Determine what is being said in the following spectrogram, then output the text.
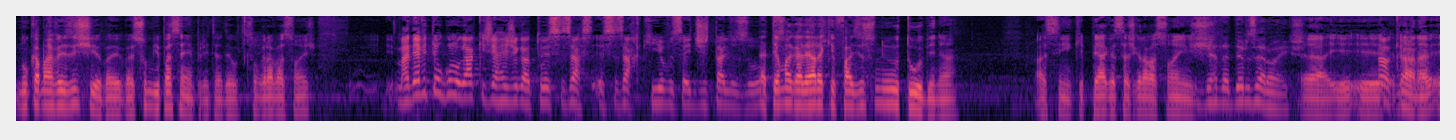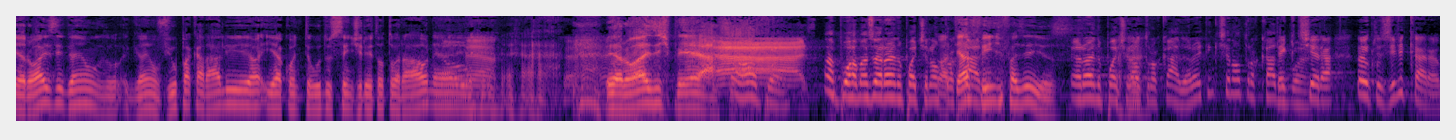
nunca mais vai existir, vai, vai sumir para sempre, entendeu? São gravações. Mas deve ter algum lugar que já resgatou esses, esses arquivos aí, digitalizou. É, tem uma galera que faz isso no YouTube, né? Assim, que pega essas gravações. Verdadeiros heróis. É, e, e não, não, né, heróis e ganham, ganham view pra caralho e, e é conteúdo sem direito autoral, né? É. heróis espertos. Ah. Ah, porra, mas o herói não pode tirar um Tô trocado. Até a fim de fazer isso. O herói não pode tirar o um trocado. O herói tem que tirar um trocado. Tem que porra. tirar. Não, inclusive, cara,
